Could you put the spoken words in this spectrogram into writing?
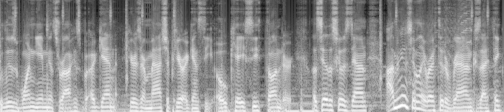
we lose one game against the Rockets, but again, here's our matchup here against the OKC Thunder. Let's see how this goes down. I'm going to simulate right through the round because I think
